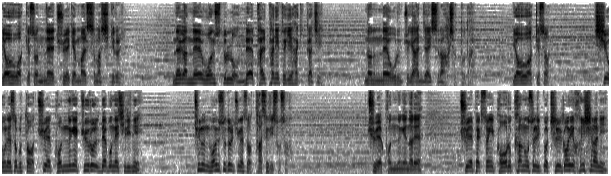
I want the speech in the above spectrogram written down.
여호와께서 내 주에게 말씀하시기를 내가 내 원수들로 내 발판이 되게 하기까지 너는 내 오른쪽에 앉아 있으라 하셨도다. 여호와께서 시온에서부터 주의 권능의 규를 내보내시리니 주는 원수들 중에서 다스리소서. 주의 권능의 날에 주의 백성이 거룩한 옷을 입고 즐거이 헌신하니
